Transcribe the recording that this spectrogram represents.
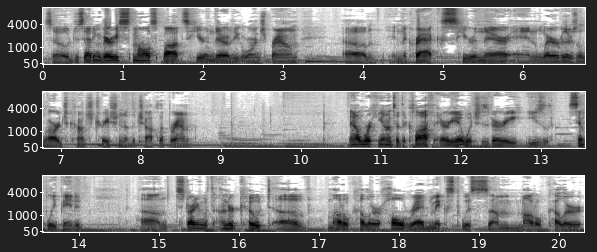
So just adding very small spots here and there of the orange brown um, in the cracks here and there, and wherever there's a large concentration of the chocolate brown. Now working onto the cloth area, which is very easily, simply painted. Um, starting with undercoat of model color Hull Red mixed with some model color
